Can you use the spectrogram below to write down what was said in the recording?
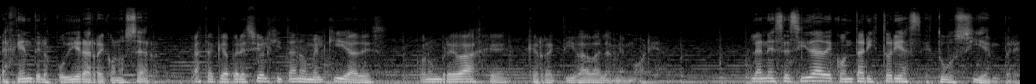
la gente los pudiera reconocer, hasta que apareció el gitano Melquíades con un brebaje que reactivaba la memoria. La necesidad de contar historias estuvo siempre,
